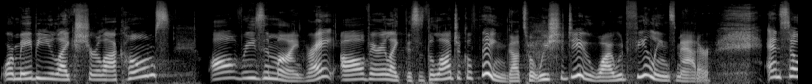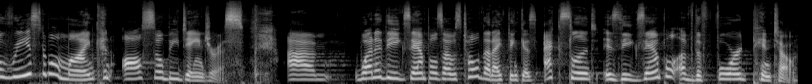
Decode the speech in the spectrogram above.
Or maybe you like Sherlock Holmes all reason mind, right? All very like, this is the logical thing. That's what we should do. Why would feelings matter? And so, reasonable mind can also be dangerous. Um, one of the examples I was told that I think is excellent is the example of the Ford Pinto.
